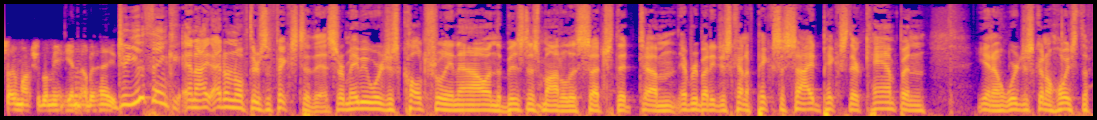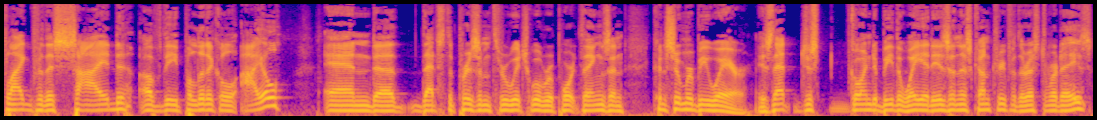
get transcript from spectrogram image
so much of the media now behaves. Do you think? And I, I, don't know if there's a fix to this, or maybe we're just culturally now, and the business model is such that um, everybody just kind of picks a side, picks their camp, and you know we're just going to hoist the flag for this side of the political aisle and uh, that's the prism through which we'll report things. And consumer beware. Is that just going to be the way it is in this country for the rest of our days?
